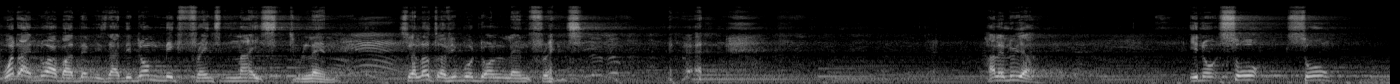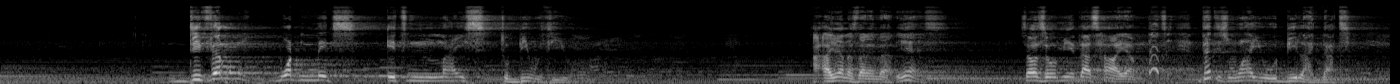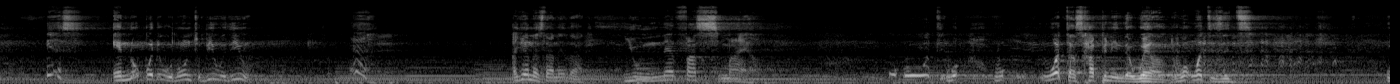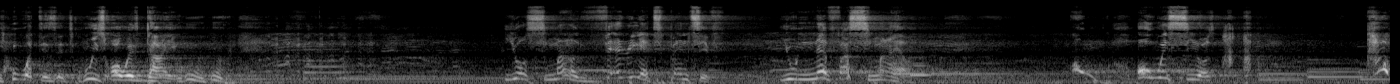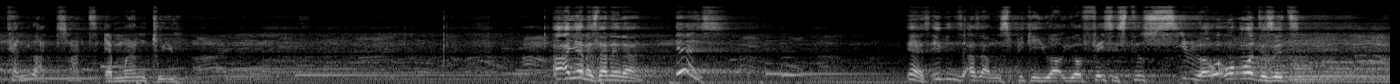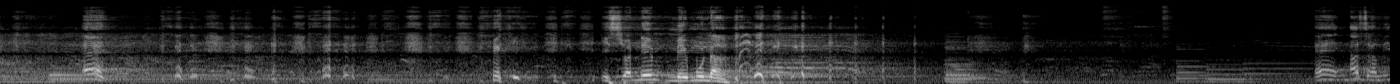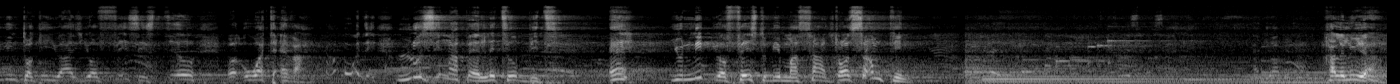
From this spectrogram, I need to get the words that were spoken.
what I know about them is that they don't make French nice to learn. So a lot of people don't learn French. Hallelujah. You know, so so develop what makes it nice to be with you. Are you understanding that? Yes. Someone said, oh, me, that's how I am. That's, that is why you would be like that. Yes. And nobody would want to be with you. Yeah. Are you understanding that? You never smile. What, what, what has happened in the world? What, what is it? What is it? Who is always dying? Who? Who? Your smile very expensive. You never smile. Oh, always serious. Ah, ah. How can you attract a man to you? Are you understanding that? Yes. Yes, even as I'm speaking, your, your face is still serious. what, what is it? Eh? your name Memuna? eh, as I'm even talking, you as your face is still uh, whatever. Loosen up a little bit. Eh? You need your face to be massaged or something. Hallelujah.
